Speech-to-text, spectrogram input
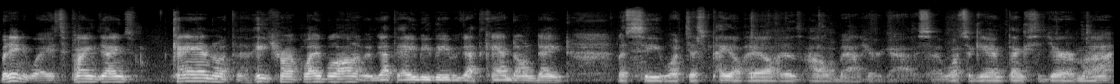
But anyway, it's a Plain James can with the heat shrunk label on it. We've got the ABV, we've got the canned on date. Let's see what this pale ale is all about here, guys. So once again, thanks to Jeremiah.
